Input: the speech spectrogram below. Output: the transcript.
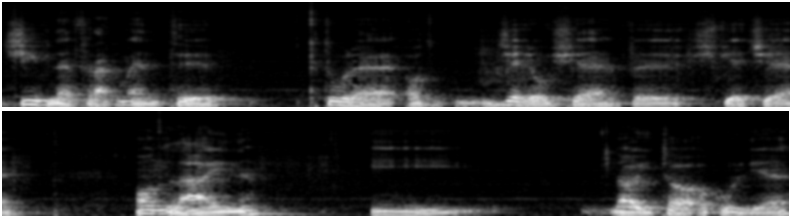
dziwne fragmenty, które od, dzieją się w świecie online i no i to ogólnie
